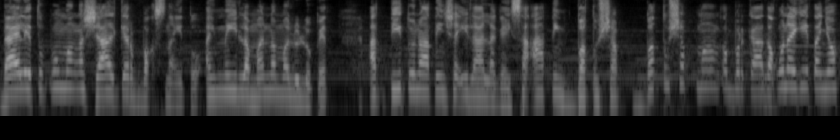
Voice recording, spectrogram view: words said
Dahil ito pong mga shulker box na ito ay may laman na malulupit at dito natin siya ilalagay sa ating bato shop. Bato shop mga kabarkada. Kung nakikita nyo,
